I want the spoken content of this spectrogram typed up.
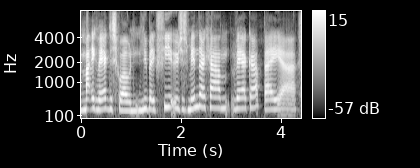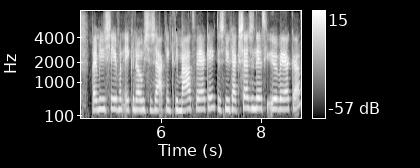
Maar ik werk dus gewoon, nu ben ik vier uurtjes minder gaan werken bij, bij het ministerie van Economische Zaken en Klimaat werk ik. Dus nu ga ik 36 uur werken.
